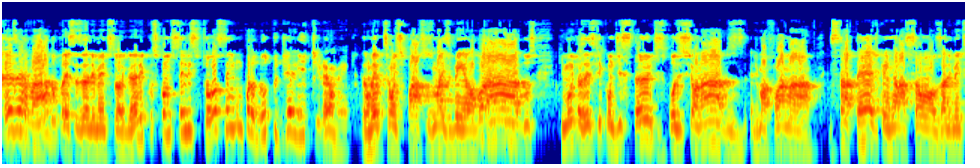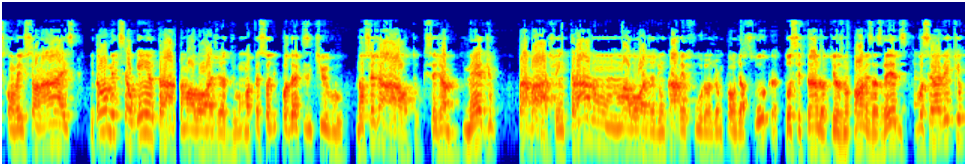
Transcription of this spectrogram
reservado para esses alimentos orgânicos, como se eles fossem um produto de elite, realmente. Então, vê que são espaços mais bem elaborados, que muitas vezes ficam distantes, posicionados de uma forma estratégica em relação aos alimentos convencionais. Então, realmente, se alguém entrar numa loja de uma pessoa de poder aquisitivo não seja alto, que seja médio para baixo, entrar numa loja de um Carrefour ou de um Pão de Açúcar, estou citando aqui os nomes das redes, você vai ver que o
